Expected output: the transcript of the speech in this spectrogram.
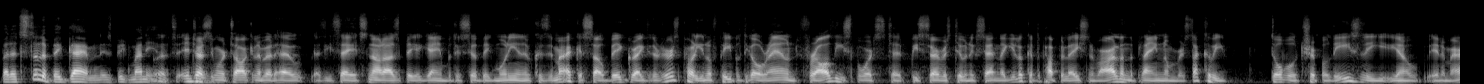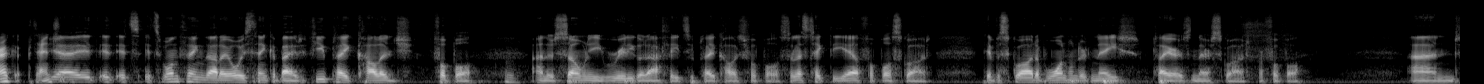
but it's still a big game and there's big money in Well, it. it's interesting. We're talking about how, as you say, it's not as big a game, but there's still big money in it because America's so big, Greg. That there's probably enough people to go around for all these sports to be serviced to an extent. Like you look at the population of Ireland, the playing numbers, that could be double, tripled easily. You know, in America potentially. Yeah, it, it, it's it's one thing that I always think about. If you play college football, hmm. and there's so many really good athletes who play college football. So let's take the Yale football squad. They have a squad of 108 players in their squad for football, and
